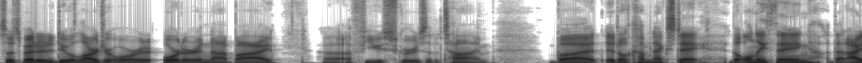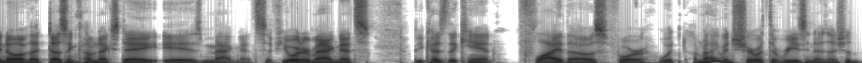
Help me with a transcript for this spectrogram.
So it's better to do a larger order, order and not buy uh, a few screws at a time. But it'll come next day. The only thing that I know of that doesn't come next day is magnets. If you order magnets because they can't fly those for what I'm not even sure what the reason is. I should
